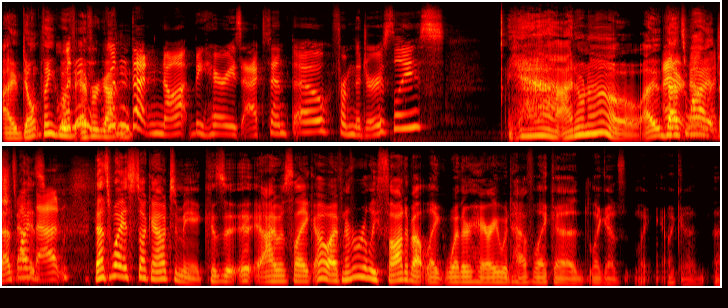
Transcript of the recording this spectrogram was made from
I don't think we've ever gotten wouldn't that not be Harry's accent though from the Dursleys? Yeah i don't know I, I that's don't know why that's why that. that's why it stuck out to me because I was like, oh, I've never really thought about like whether Harry would have like a like a like like a uh,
